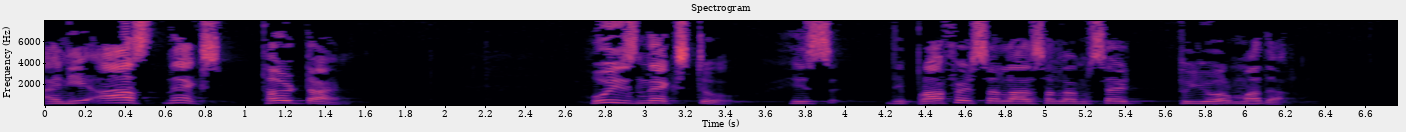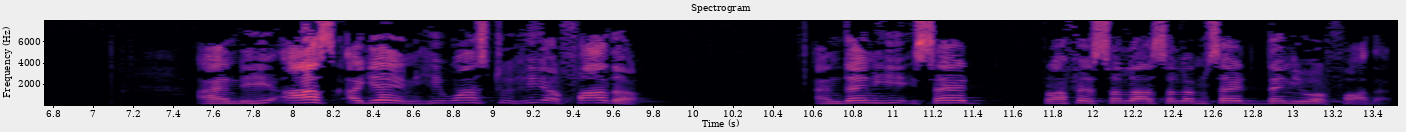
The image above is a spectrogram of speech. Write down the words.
And he asked next, third time, Who is next to? His, the Prophet ﷺ said, To your mother. And he asked again, he wants to hear father. And then he said, Prophet ﷺ said, Then your father.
